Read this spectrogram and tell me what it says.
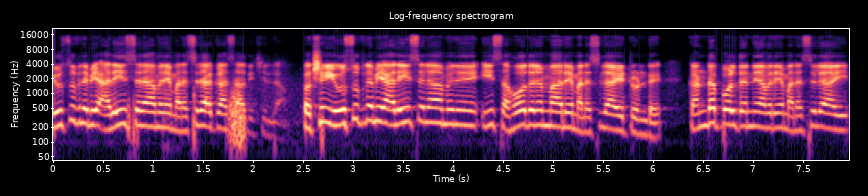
യൂസുഫ് നബി അലി ഇസ്ലാമിനെ മനസ്സിലാക്കാൻ സാധിച്ചില്ല. പക്ഷേ യൂസുഫ് നബി അലി ഇസ്ലാമിന് ഈ സഹോദരന്മാരെ മനസ്സിലായിട്ടുണ്ട്. കണ്ടപ്പോൾ തന്നെ അവരെ മനസ്സിലായി.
